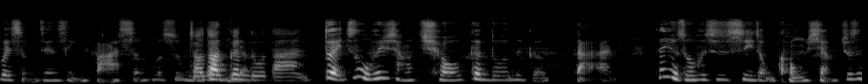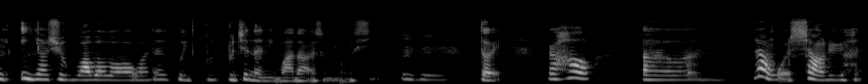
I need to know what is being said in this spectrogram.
为什么这件事情发生，或是找到更多答案。对，就是我会想求更多那个答案，但有时候会是是一种空想，就是你硬要去挖挖挖挖挖，但是不不不见得你挖到了什么东西。嗯哼，对。然后呃，让我效率很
